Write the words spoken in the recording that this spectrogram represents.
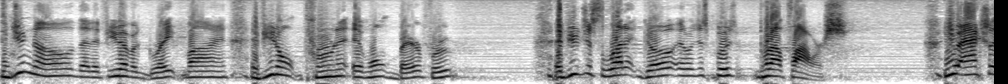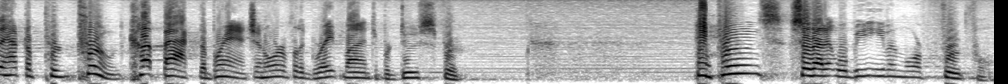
Did you know that if you have a grapevine, if you don't prune it, it won't bear fruit? If you just let it go, it'll just put out flowers. You actually have to prune, cut back the branch in order for the grapevine to produce fruit. He prunes so that it will be even more fruitful.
